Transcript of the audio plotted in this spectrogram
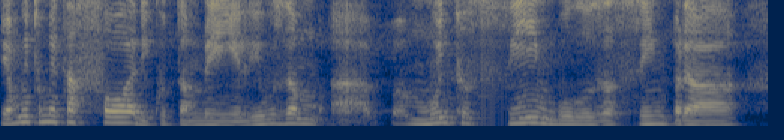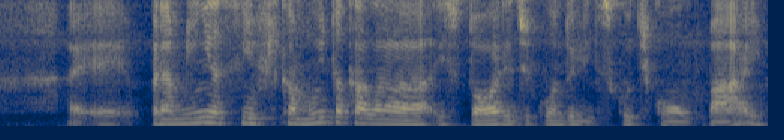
E é muito metafórico também, ele usa uh, muitos símbolos, assim, para é, para mim, assim, fica muito aquela história de quando ele discute com o pai,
